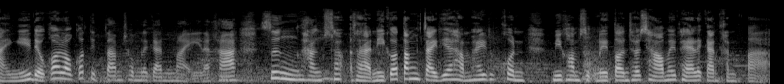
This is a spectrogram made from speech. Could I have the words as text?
อย่างนี้เดี๋ยวก็เราก็ติดตามชมรายการใหม่นะคะ ซึ่งทางสถานีก็ตั้งใจที่จะทำให้ทุกคนมีความสุขในตอนเช้าๆ ไม่แพ้รายการคันปาก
